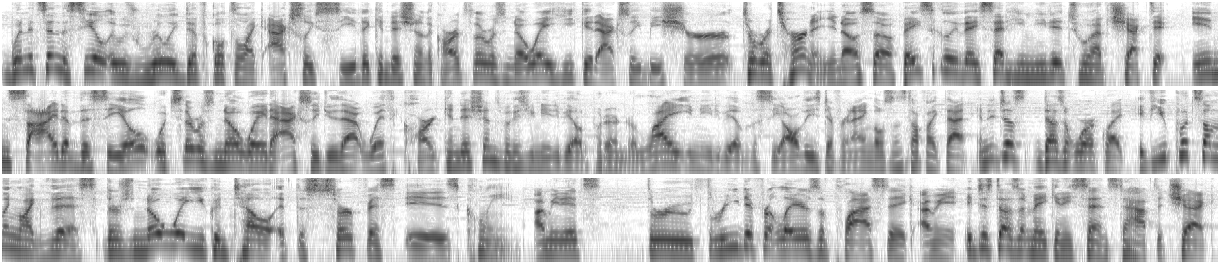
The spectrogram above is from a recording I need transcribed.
When it's in the seal, it was really difficult to like actually see the condition of the card. So there was no way he could actually be sure to return it, you know? So basically they said he needed to have checked it inside of the seal, which there was no way to actually do that with card conditions because you need to be able to put it under light. You need to be able to see all these different angles and stuff like that. And it just doesn't work. Like if you put something like this, there's no way you can tell if the surface is clean. I mean, it's through three different layers of plastic. I mean, it just doesn't make any sense to have to check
